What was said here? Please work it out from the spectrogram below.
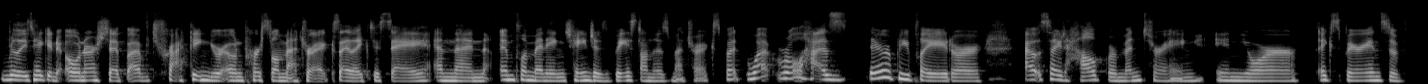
really taken ownership of tracking your own personal metrics, I like to say, and then implementing changes based on those metrics. But what role has therapy played or outside help or mentoring in your experience of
